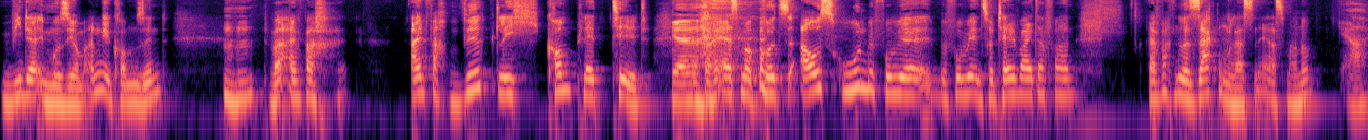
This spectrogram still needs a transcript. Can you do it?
wieder im Museum angekommen sind, war einfach, einfach wirklich komplett tilt. Ja. Einfach erstmal kurz ausruhen, bevor wir, bevor wir ins Hotel weiterfahren. Einfach nur sacken lassen erstmal, ne? Ja,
